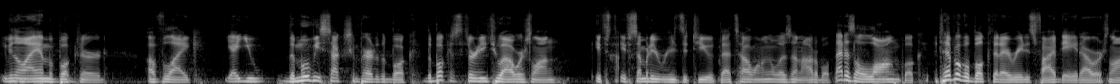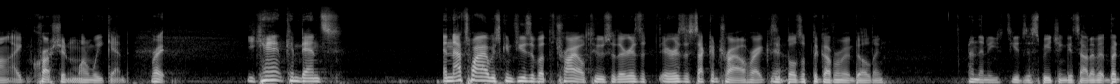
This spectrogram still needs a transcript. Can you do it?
Even though I am a book nerd, of like, yeah, you the movie sucks compared to the book. The book is 32 hours long. If if somebody reads it to you, that's how long it was on Audible. That is a long book. A typical book that I read is five to eight hours long. I crush it in one weekend right. you can't condense and that's why I was confused about the trial too. So there is a there is a second trial, right? Because Yeah. he blows up the government building, and then he gives a speech and gets out of it. But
